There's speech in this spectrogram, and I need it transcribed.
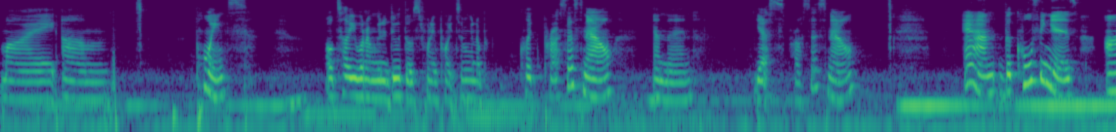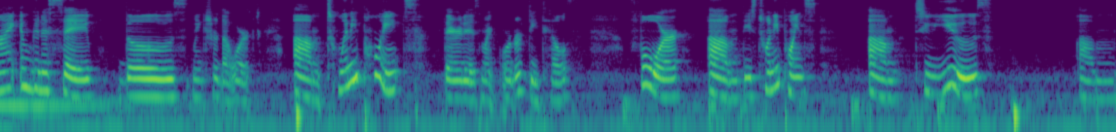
my um, points, I'll tell you what I'm gonna do with those 20 points. I'm gonna click process now and then yes, process now. And the cool thing is I am gonna save those, make sure that worked, um, 20 points, there it is, my order details, for um, these 20 points um, to use um,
